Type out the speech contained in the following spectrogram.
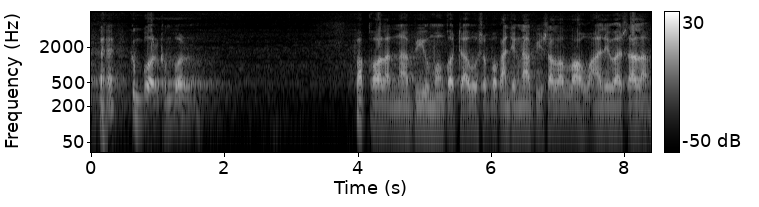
Gembol gembol Faqala Nabi mongko dawuh sapa Kanjeng Nabi sallallahu alaihi wasallam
